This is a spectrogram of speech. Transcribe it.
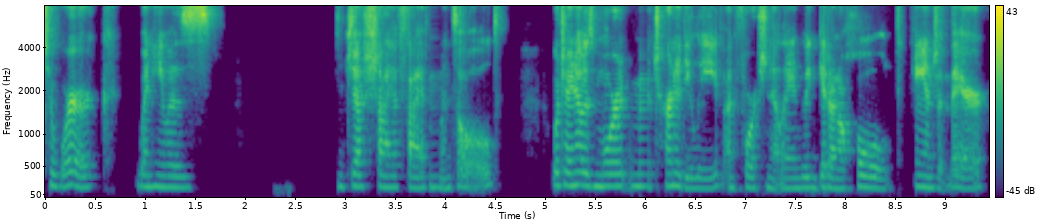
to work when he was just shy of five months old which i know is more maternity leave unfortunately and we can get on a whole tangent there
